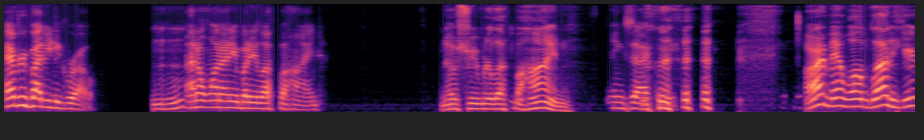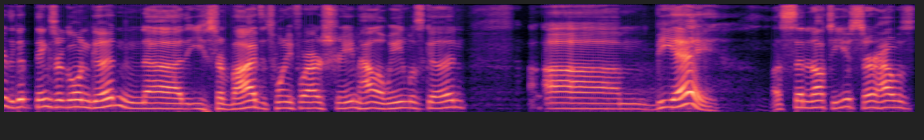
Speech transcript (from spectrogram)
everybody to grow. Mm-hmm. I don't want anybody left behind. No streamer left behind. Exactly. All right, man. Well, I'm glad to hear the good things are going good and uh, that you survived the 24 hour stream. Halloween was good. Um, BA, let's send it off to you, sir. How was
